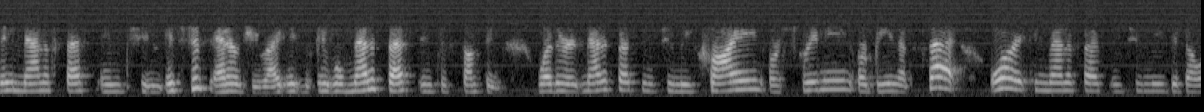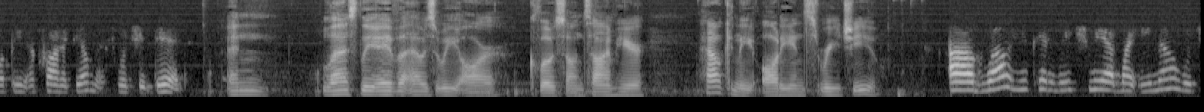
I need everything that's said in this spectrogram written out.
they manifest into, it's just energy, right? It, it will manifest into something, whether it manifests into me crying or screaming or being upset, or it can manifest into me developing a chronic illness, which it did. And lastly, Eva, as we are close on time here, how can the audience reach you? Um, well, you can reach me at my email, which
